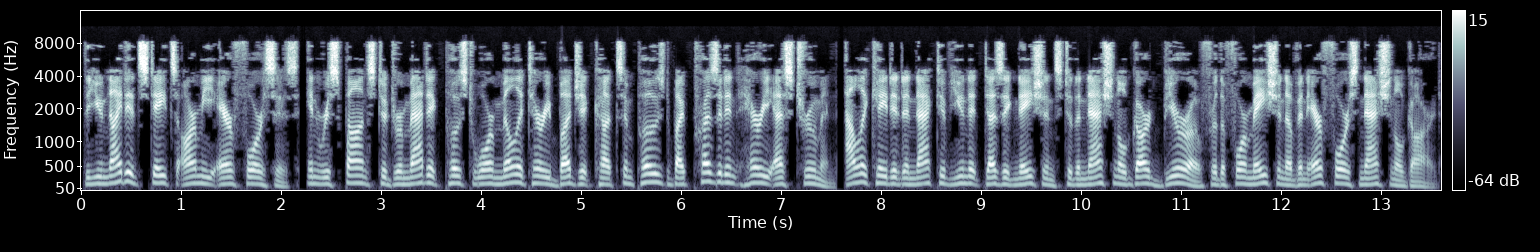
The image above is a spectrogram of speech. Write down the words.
the United States Army Air Forces, in response to dramatic post-war military budget cuts imposed by President Harry S. Truman, allocated inactive unit designations to the National Guard Bureau for the formation of an Air Force National Guard.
